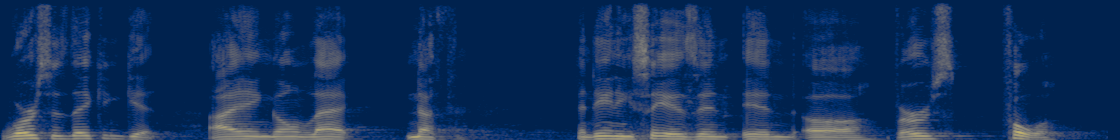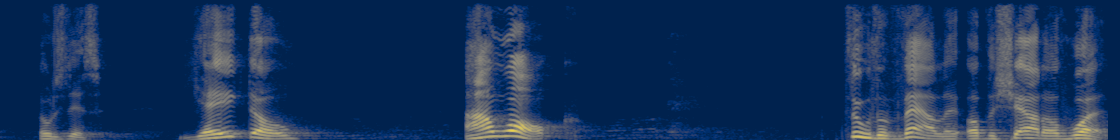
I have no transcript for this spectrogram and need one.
worse as they can get. I ain't gonna lack nothing. And then he says in, in uh, verse 4, notice this Yea, though I walk through the valley of the shadow of what?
